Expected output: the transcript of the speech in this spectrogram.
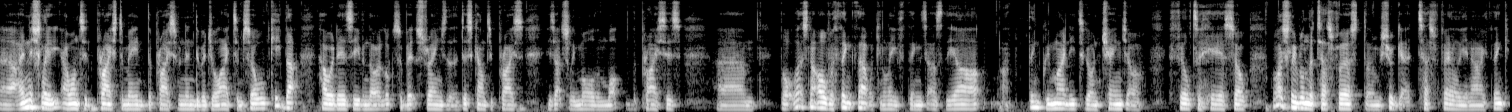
uh, initially I wanted price to mean the price of an individual item so we'll keep that how it is even though it looks a bit strange that the discounted price is actually more than what the price is. Um, but let's not overthink that. We can leave things as they are. I think we might need to go and change our filter here. So we'll actually run the test first and we should get a test failure now I think.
